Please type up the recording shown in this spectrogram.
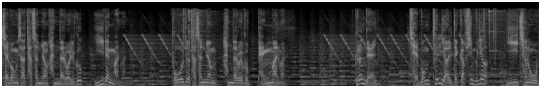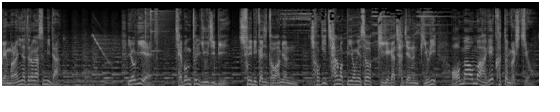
재봉사 5명 한 달 월급 200만 원, 보조 5명 한 달 월급 100만 원. 그런데 재봉틀 열대 값이 무려 2,500만 원이나 들어갔습니다. 여기에 재봉틀 유지비, 수리비까지 더하면 초기 창업 비용에서 기계가 차지하는 비율이 어마어마하게 컸던 것이지요.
